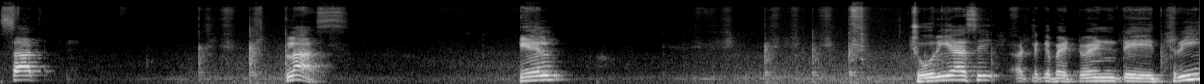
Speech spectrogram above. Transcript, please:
સાત. પ્લસ એલ ચોર્યાસી, એટલે કે ભાઈ ટ્વેન્ટી થ્રી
